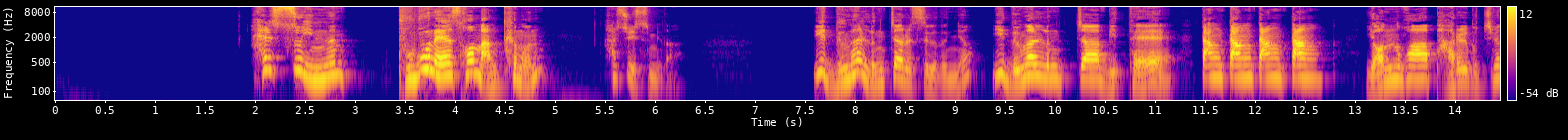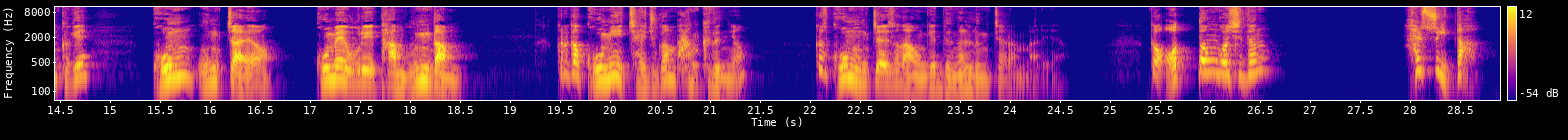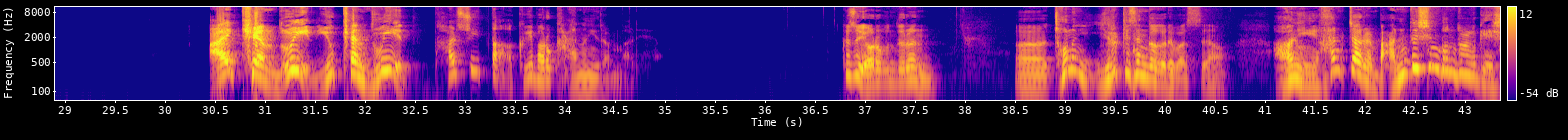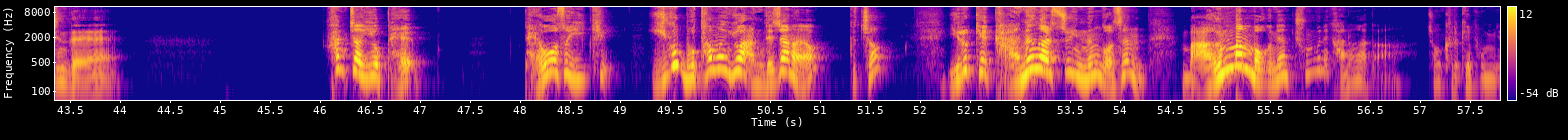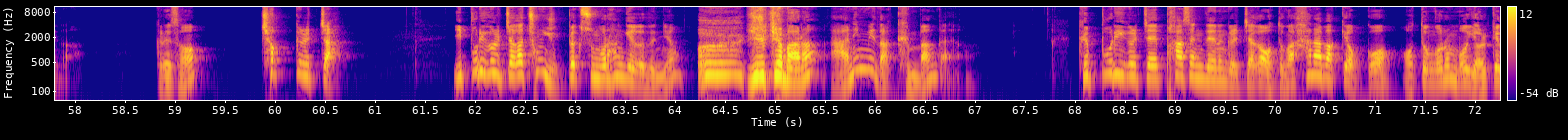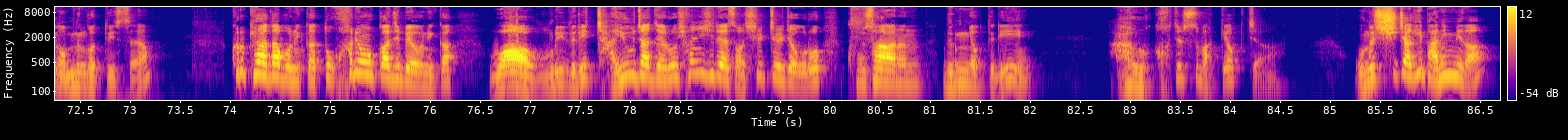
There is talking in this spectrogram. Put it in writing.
할 수 있는 부분에서만큼은 할 수 있습니다. 이게 능할 능자를 쓰거든요. 이 능할 능자 밑에 땅땅땅땅 연화 발을 붙이면 그게 곰 웅자예요. 곰에 우리 담, 웅담. 그러니까 곰이 재주가 많거든요. 그래서 곰웅자에서 나온 게 능할 능자란 말이에요. 그러니까 어떤 것이든 할 수 있다. I can do it. You can do it. 할 수 있다. 그게 바로 가능이란 말이에요. 그래서 여러분들은 어, 저는 이렇게 생각을 해봤어요. 아니 한자를 만드신 분들도 계신데 한자 이거 배 배워서 익히 이거 못하면 이거 안 되잖아요. 그쵸? 이렇게 가능할 수 있는 것은 마음만 먹으면 충분히 가능하다. 전 그렇게 봅니다. 그래서 첫 글자 이 뿌리 글자가 총 621개거든요. 이렇게 많아? 아닙니다. 금방 가요. 그 뿌리 글자에 파생되는 글자가 어떤 건 하나밖에 없고 어떤 거는 뭐 10개 넘는 것도 있어요. 그렇게 하다 보니까 또 활용어까지 배우니까 와, 우리들이 자유자재로 현실에서 실질적으로 구사하는 능력들이 아우, 커질 수밖에 없죠. 오늘 시작이 반입니다.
